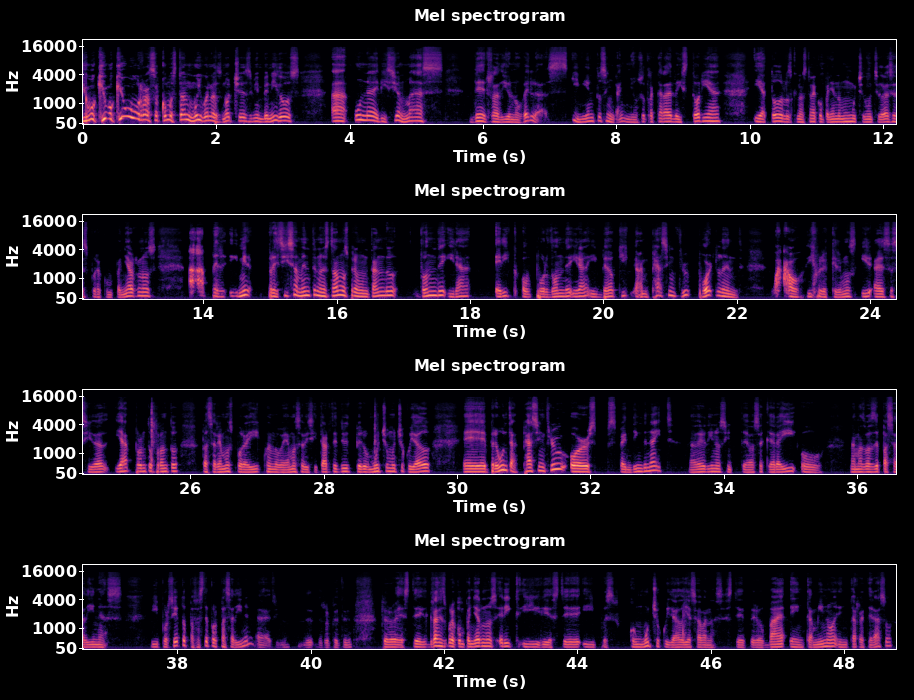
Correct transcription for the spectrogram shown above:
¿Qué hubo, qué hubo, qué hubo, raza? ¿Cómo están? Muy buenas noches, bienvenidos a una edición más de radionovelas, 500 engaños, otra cara de la historia, y a todos los que nos están acompañando, muchas, muchas gracias por acompañarnos. Ah, pero mira, precisamente nos estábamos preguntando dónde irá Eric o por dónde irá, y veo aquí, I'm passing through Portland wow, híjole, queremos ir a esa ciudad. Ya pronto, pronto pasaremos por ahí cuando vayamos a visitarte, dude, pero mucho, mucho cuidado. Eh, pregunta, passing through or spending the night? A ver, dinos si te vas a quedar ahí o nada más vas de pasadinas. Y por cierto, ¿pasaste por Pasadena? Ah, de, repente. Pero este, gracias por acompañarnos, Eric, y este, y pues con mucho cuidado, ya sábanas, este, pero va en camino, en carreterazo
